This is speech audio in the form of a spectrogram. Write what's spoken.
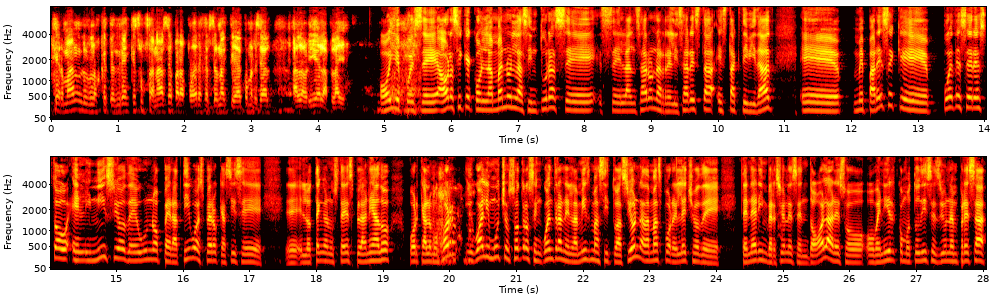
Germán, los que tendrían que subsanarse para poder ejercer una actividad comercial a la orilla de la playa. Oye, pues eh, ahora sí que con la mano en la cintura se, se lanzaron a realizar esta, esta actividad. Eh, me parece que puede ser esto el inicio de un operativo. Espero que así se eh, lo tengan ustedes planeado, porque a lo mejor igual y muchos otros se encuentran en la misma situación, nada más por el hecho de tener inversiones en dólares o, venir, como tú dices, de una empresa,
